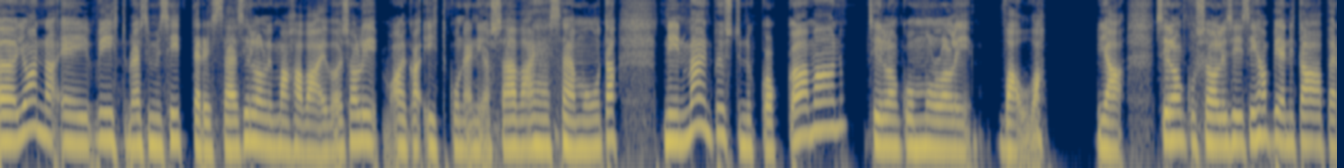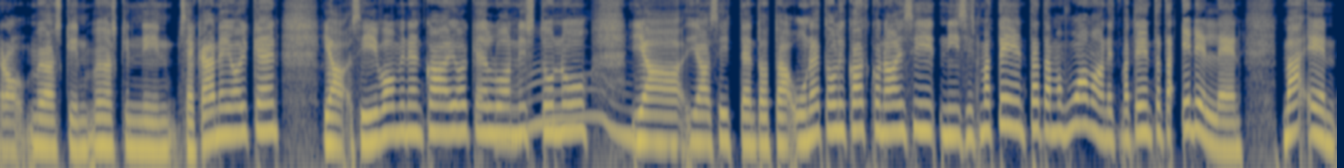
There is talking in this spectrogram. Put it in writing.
ö, Joanna ei viihtynyt esimerkiksi sitterissä ja silloin oli mahavaivoja. Se oli aika itkunen jossain vaiheessa ja muuta. Niin mä en pystynyt kokkaamaan silloin, kun mulla oli vauva. Ja silloin kun se oli siis ihan pieni taapero myöskin, myöskin niin sekään ei oikein. Ja siivoaminenkaan ei oikein luonnistunut. Ja, ja sitten tota, unet oli katkonaisia. Niin siis mä teen tätä, mä huomaan, että mä teen tätä edelleen. Mä en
